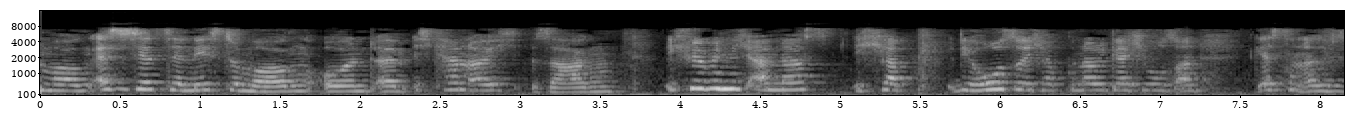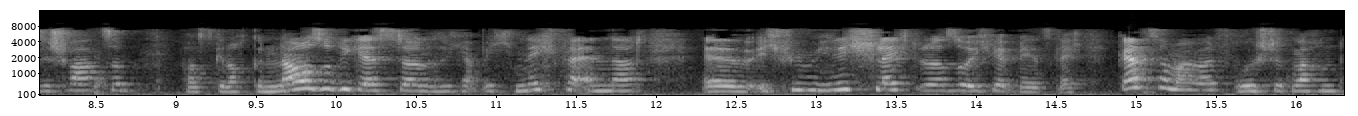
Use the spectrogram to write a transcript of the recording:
Guten Morgen. Es ist jetzt der nächste Morgen und ähm, ich kann euch sagen, ich fühle mich nicht anders. Ich habe die Hose, ich habe genau die gleiche Hose an. Gestern, also diese schwarze, passt genau genauso wie gestern. Also ich habe mich nicht verändert. Äh, ich fühle mich nicht schlecht oder so. Ich werde mir jetzt gleich ganz normal mein Frühstück machen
